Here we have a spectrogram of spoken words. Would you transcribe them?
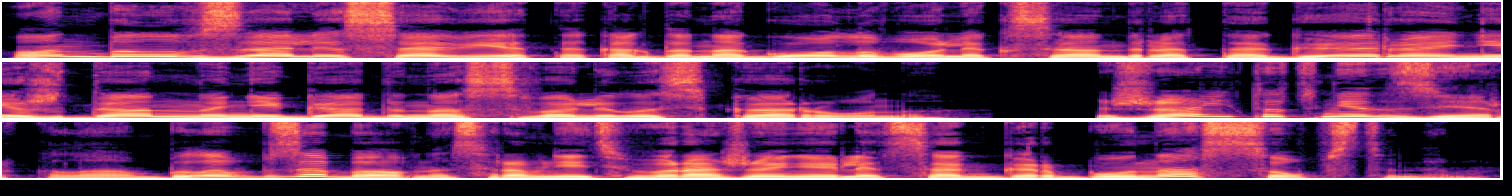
Он был в зале совета, когда на голову Александра Тагера нежданно-негаданно свалилась корона. Жаль, тут нет зеркала. Было бы забавно сравнить выражение лица горбуна с собственным.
